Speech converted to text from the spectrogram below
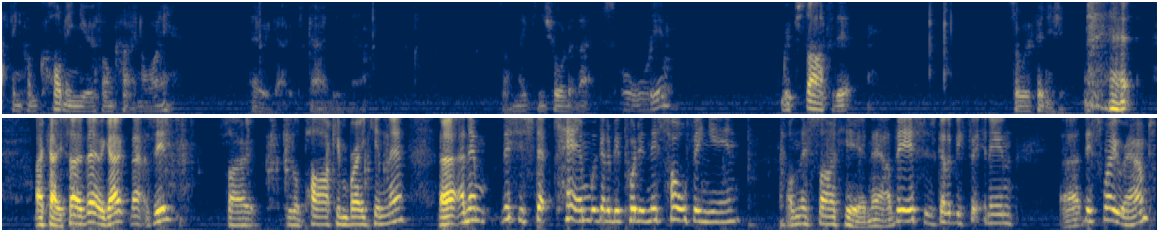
I think I'm conning you if I'm cutting away. There we go, it's going in now. So I'm making sure that that's all in. We've started it, so we're finishing. Okay, so there we go. That's in. So little parking brake in there. Uh, and then this is step 10. We're going to be putting this whole thing in on this side here. Now this is going to be fitting in uh, this way round.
